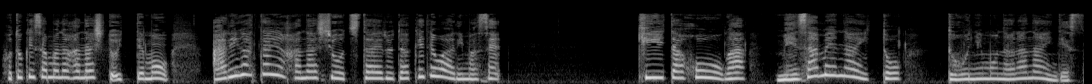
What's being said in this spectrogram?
仏様の話といっても、ありがたい話を伝えるだけではありません。聞いた方が目覚めないとどうにもならないんです。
